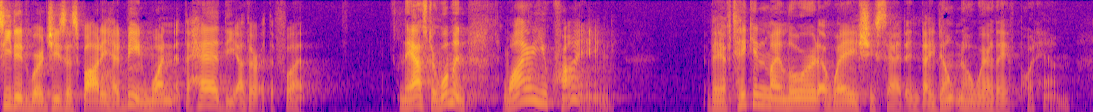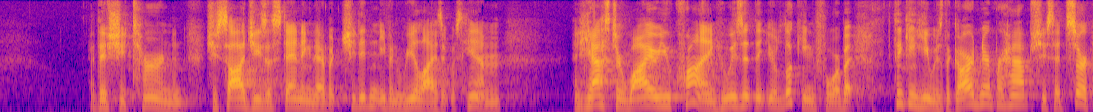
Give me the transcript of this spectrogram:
seated where Jesus' body had been, one at the head, the other at the foot. And they asked her, Woman, why are you crying? They have taken my Lord away, she said, and I don't know where they've put him. At this, she turned and she saw Jesus standing there, but she didn't even realize it was him. And he asked her, Why are you crying? Who is it that you're looking for? But thinking he was the gardener, perhaps, she said, Sir,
